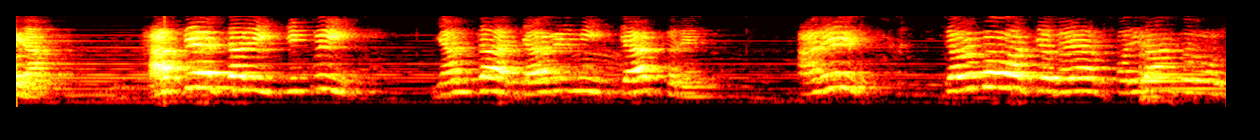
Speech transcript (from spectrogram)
ब्रह्मविणा हाती असणारी चिपळी यांचा ज्यावेळी मी त्याग करेन आणि चर्मवाद्य गळ्यात परिधान करून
